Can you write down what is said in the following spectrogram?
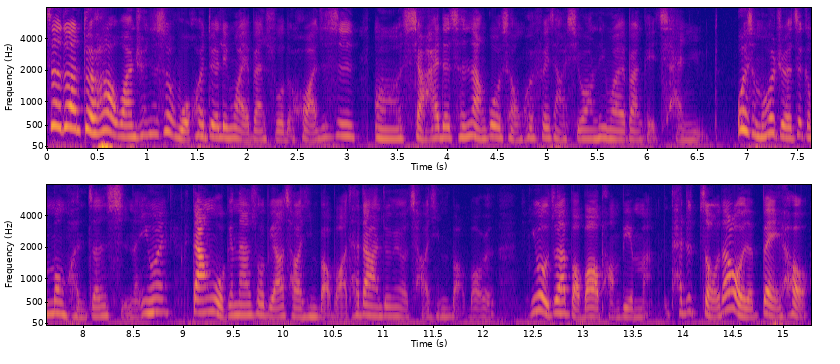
这段对话完全就是我会对另外一半说的话，就是嗯，小孩的成长过程会非常希望另外一半可以参与的。为什么会觉得这个梦很真实呢？因为当我跟他说不要吵醒宝宝，他当然就没有吵醒宝宝了。因为我坐在宝宝的旁边嘛，他就走到我的背后，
